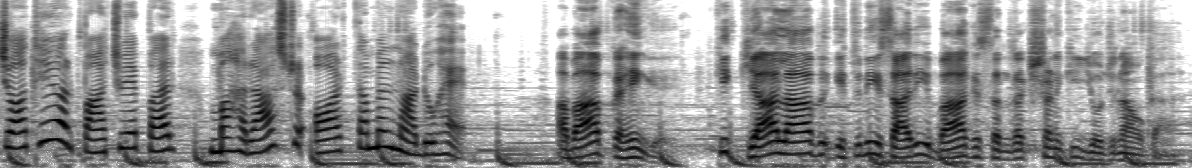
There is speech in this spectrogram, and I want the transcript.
चौथे और पांचवे पर महाराष्ट्र और तमिलनाडु है। अब आप कहेंगे कि क्या लाभ इतनी सारी बाघ संरक्षण की योजनाओं का?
